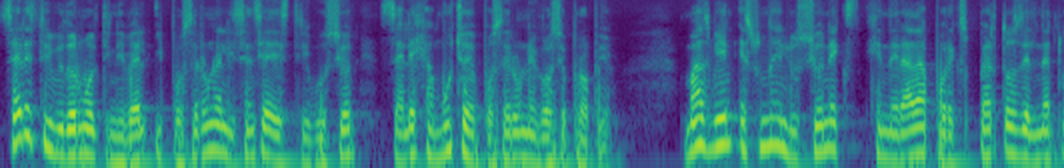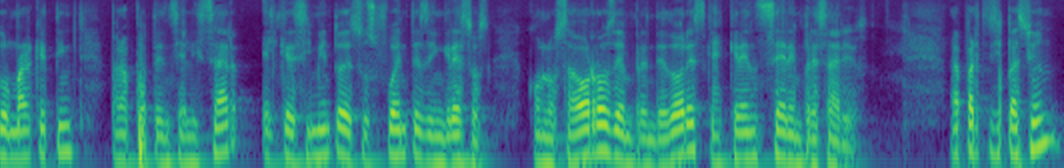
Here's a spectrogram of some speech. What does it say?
Ser distribuidor multinivel y poseer una licencia de distribución se aleja mucho de poseer un negocio propio. Más bien es una ilusión generada por expertos del network marketing para potencializar el crecimiento de sus fuentes de ingresos con los ahorros de emprendedores que creen ser empresarios. La participación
